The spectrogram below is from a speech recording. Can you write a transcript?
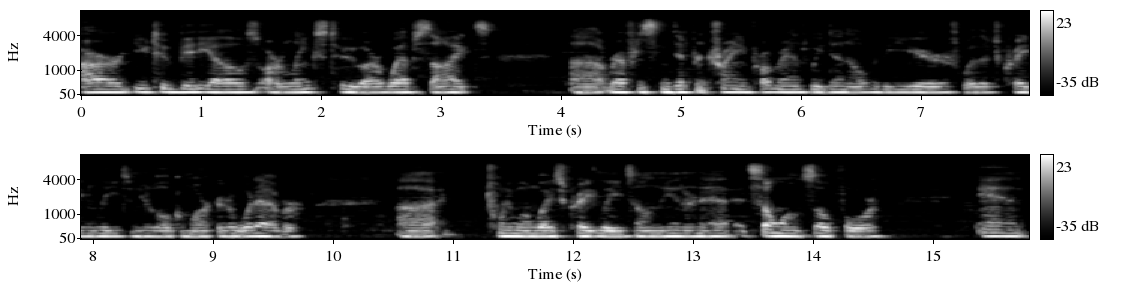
our YouTube videos or links to our websites, uh, referencing different training programs we've done over the years, whether it's creating leads in your local market or whatever. Uh, 21 ways to create leads on the internet, and so on and so forth. And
